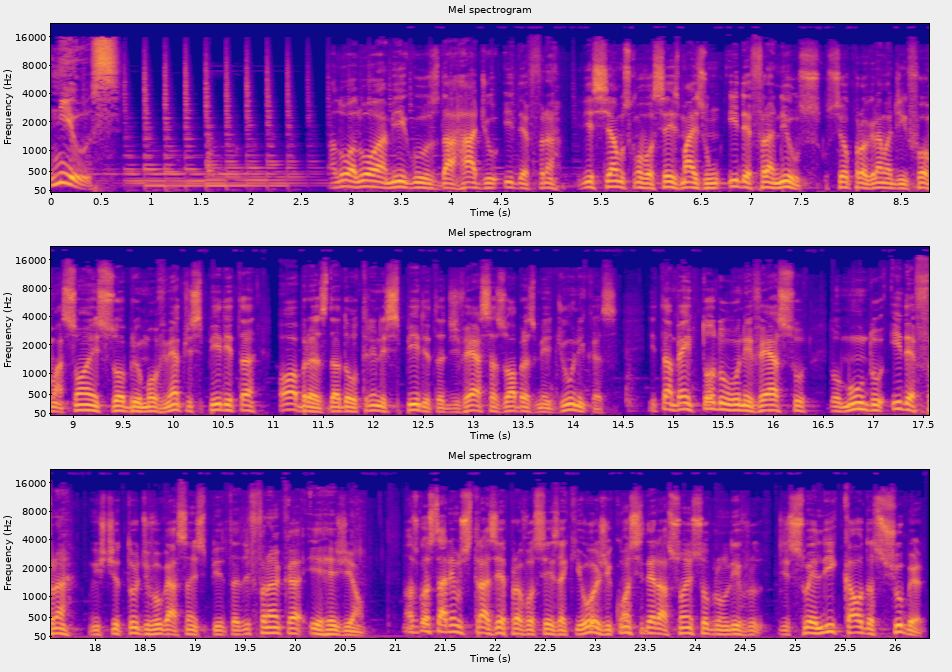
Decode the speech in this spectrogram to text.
News. Alô, alô, amigos da Rádio Idefran. Iniciamos com vocês mais um Idefran News, o seu programa de informações sobre o movimento espírita, obras da doutrina espírita, diversas obras mediúnicas e também todo o universo do mundo Idefran, o Instituto de Divulgação Espírita de Franca e região. Nós gostaríamos de trazer para vocês aqui hoje considerações sobre um livro de Sueli Caldas Schubert,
